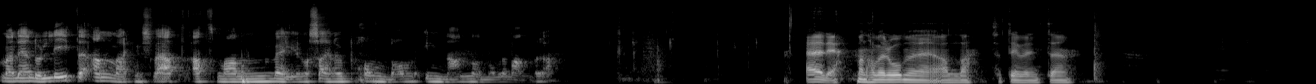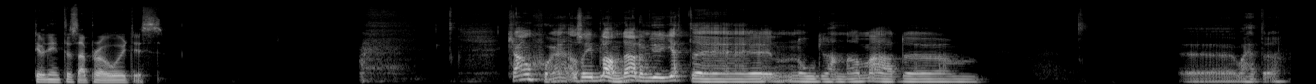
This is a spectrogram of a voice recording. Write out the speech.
men det är ändå lite anmärkningsvärt att man väljer att signa upp honom innan någon av de andra. Är det det? Man har väl råd med alla, så det är väl inte... Det är väl inte så här priorities. Kanske. Alltså ibland är de ju jättenoggranna med... ehm, eh, vad heter det?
